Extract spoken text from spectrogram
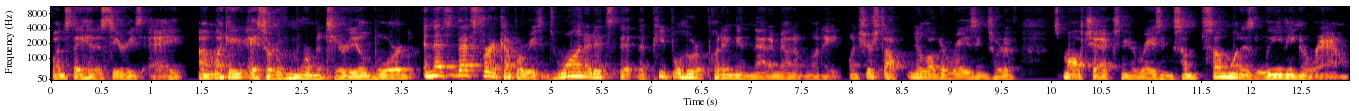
once they hit a series A, um, like a, a, sort of more material board. And that's that's for a couple of reasons. One, it's that the people who are putting in that amount of money, once you're stopped no longer raising sort of small checks and you're raising some someone is leading around,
